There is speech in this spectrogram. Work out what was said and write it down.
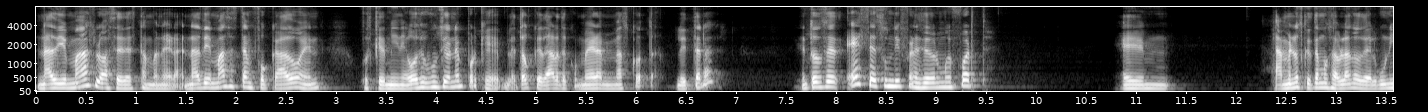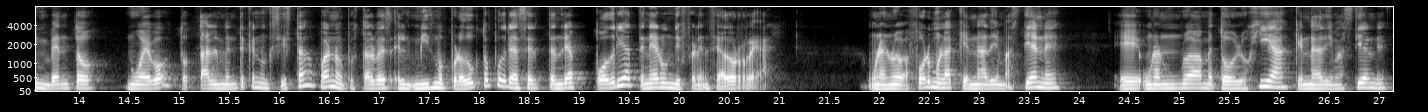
Nadie más lo hace de esta manera. Nadie más está enfocado en pues que mi negocio funcione porque le tengo que dar de comer a mi mascota, literal. Entonces, ese es un diferenciador muy fuerte. Eh, a menos que estemos hablando de algún invento nuevo, totalmente que no exista, bueno, pues tal vez el mismo producto podría ser, tendría, podría tener un diferenciador real. Una nueva fórmula que nadie más tiene, eh, una nueva metodología que nadie más tiene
